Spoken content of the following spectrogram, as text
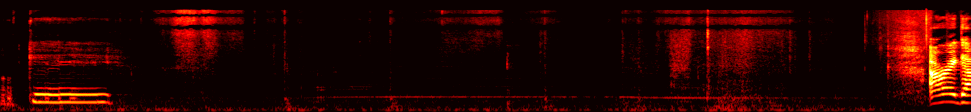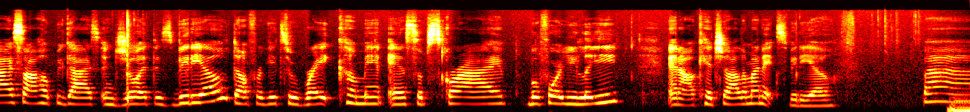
Okay. Alright guys, so I hope you guys enjoyed this video. Don't forget to rate, comment, and subscribe before you leave. And I'll catch y'all in my next video. Bye.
